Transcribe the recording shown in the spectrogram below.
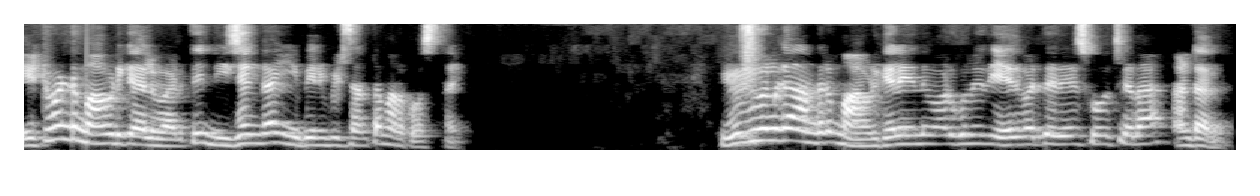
ఎటువంటి మామిడికాయలు వాడితే నిజంగా ఈ బెనిఫిట్స్ అంతా మనకు వస్తాయి. యూజువల్గా అందరూ మామిడికాయలు ఏంది వాడుకునేది? ఏది పడితే వేసుకోవచ్చు కదా అంటారు.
